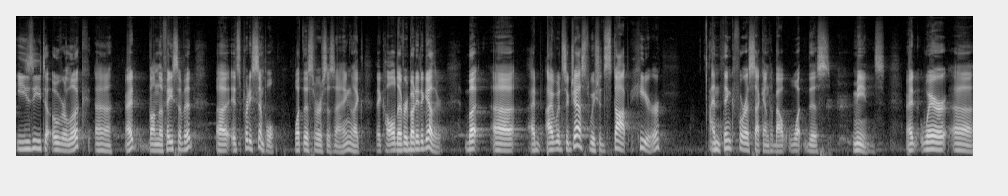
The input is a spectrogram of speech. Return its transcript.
easy to overlook, uh, right? On the face of it, uh, it's pretty simple what this verse is saying. Like they called everybody together. But uh, I would suggest we should stop here and think for a second about what this means, right? Where uh,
